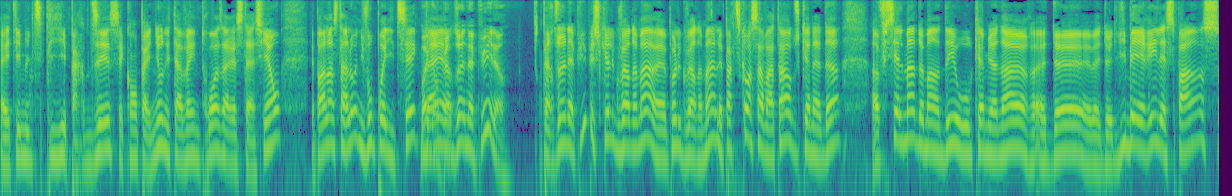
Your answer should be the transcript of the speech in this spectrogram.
été multipliées par 10 et compagnie. On est à 23 arrestations. Et pendant ce temps-là, au niveau politique... Oui, ils ont ben, perdu un appui, là perdu un appui puisque le gouvernement, euh, pas le gouvernement, le Parti conservateur du Canada a officiellement demandé aux camionneurs euh, de, euh, de libérer l'espace.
